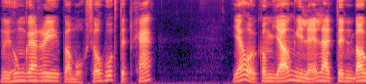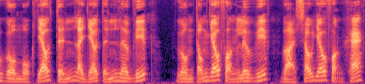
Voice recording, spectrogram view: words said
người Hungary và một số quốc tịch khác. Giáo hội công giáo nghi lễ Latin bao gồm một giáo tỉnh là giáo tỉnh Lviv, gồm tổng giáo phận Lviv và 6 giáo phận khác.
